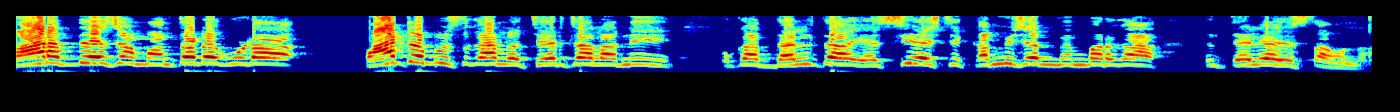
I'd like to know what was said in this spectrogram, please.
భారతదేశం అంతటా కూడా పాఠ్య పుస్తకాల్లో చేర్చాలని ఒక దళిత ఎస్సీ ఎస్టీ కమిషన్ మెంబర్గా నేను తెలియజేస్తా ఉన్నా.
